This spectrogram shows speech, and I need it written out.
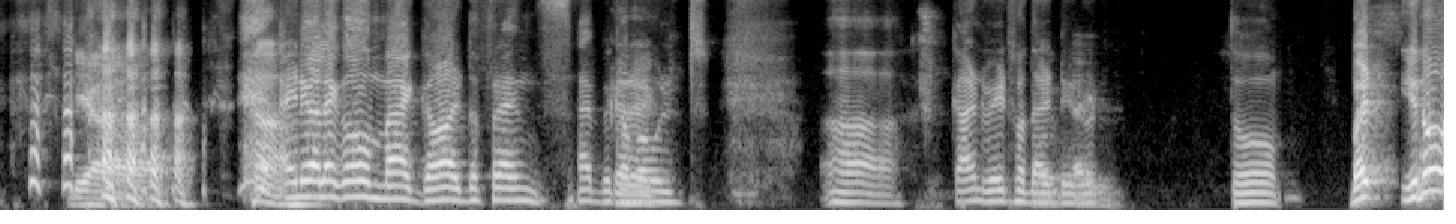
Yeah. and you're like, oh my god, the friends have become Correct. old. Uh, can't wait for that day. dude. So But you know,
